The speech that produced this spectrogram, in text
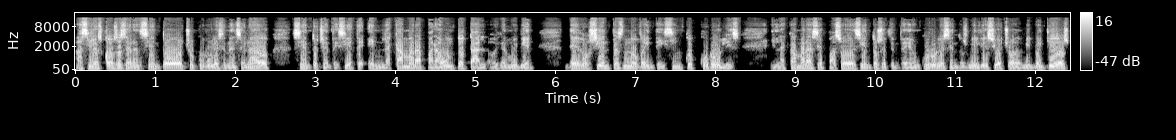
Así las cosas, eran 108 curules en el Senado, 187 en la Cámara, para un total, oigan muy bien, de 295 curules. En la Cámara se pasó de 171 curules en 2018 a 2022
